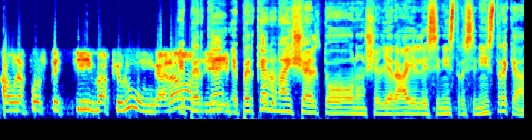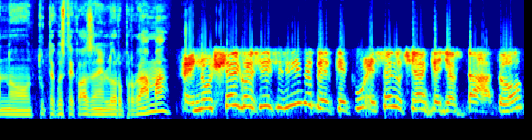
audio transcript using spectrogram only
a una prospettiva più lunga. No? E perché, di... e perché non hai scelto o non sceglierai le sinistre e sinistre che hanno tutte queste cose nel loro programma? E non scelgo le sinistre e sinistre perché pur essendoci anche già stato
